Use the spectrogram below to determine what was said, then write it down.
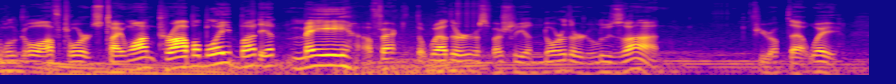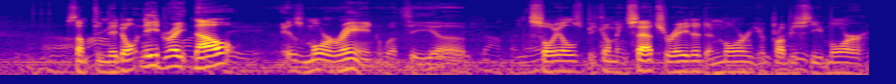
will go off towards Taiwan probably, but it may affect the weather, especially in northern Luzon, if you're up that way. Something they don't need right now is more rain with the uh, soils becoming saturated and more, you'll probably see more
